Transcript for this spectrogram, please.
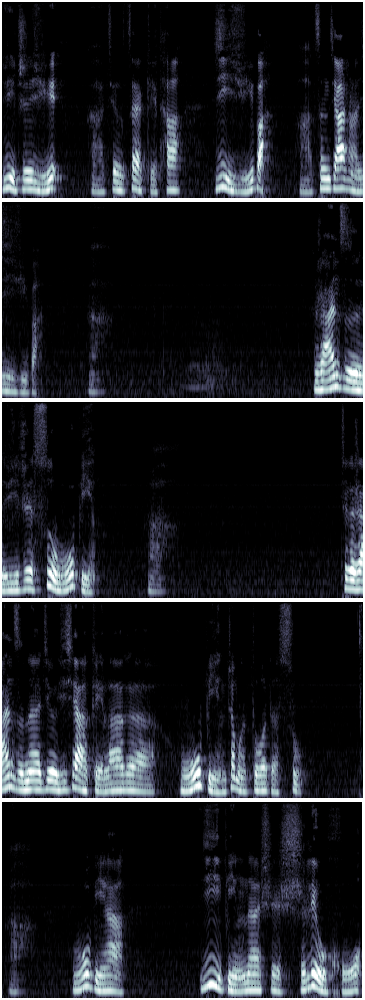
欲之鱼。’啊，就再给他一余吧，啊，增加上一余吧，啊。冉子与之粟五饼，啊，这个冉子呢，就一下给了个五饼这么多的粟，啊，五饼啊，一饼呢是十六斛，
